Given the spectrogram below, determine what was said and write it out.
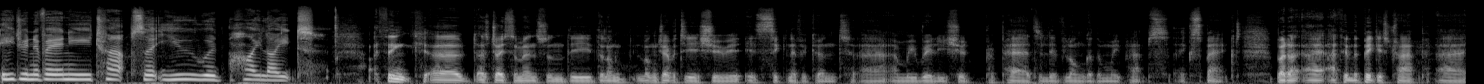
Adrian, are there any traps that you would highlight I think, uh, as Jason mentioned, the, the long, longevity issue is significant, uh, and we really should prepare to live longer than we perhaps expect. But I, I think the biggest trap uh,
